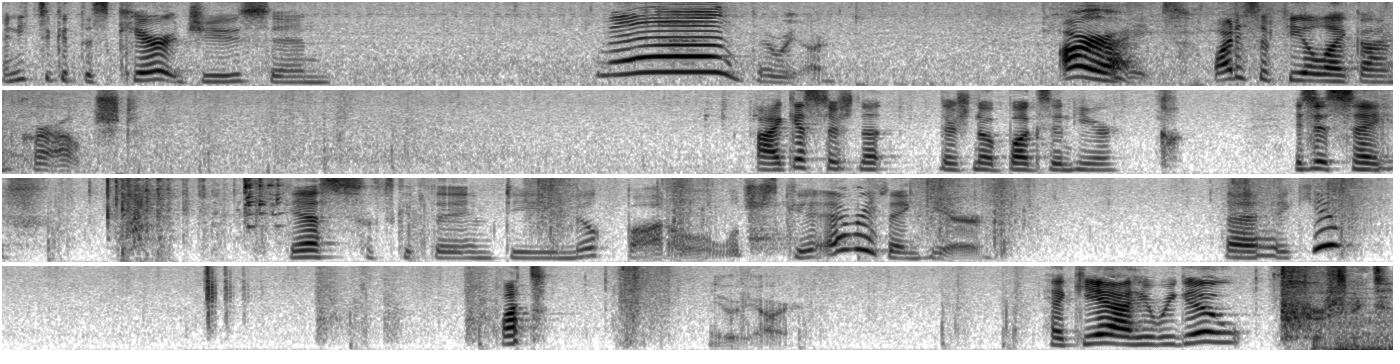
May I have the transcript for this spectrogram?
I need to get this carrot juice and... Man! There we are. Alright, why does it feel like I'm crouched? I guess there's no, there's no bugs in here. Is it safe? Yes, let's get the empty milk bottle. We'll just get everything here. Thank you. What? Here we are. Heck yeah, here we go. Perfect.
